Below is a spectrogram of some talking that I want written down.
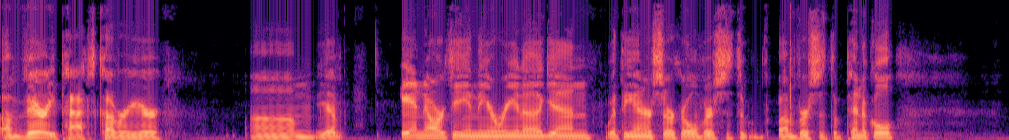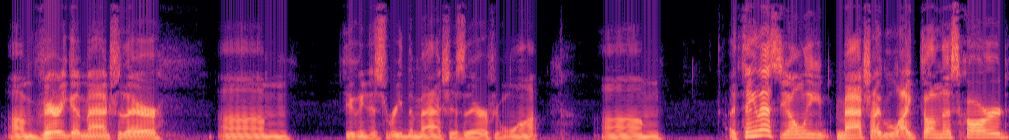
a very packed cover here. Um, you have Anarchy in the arena again with the Inner Circle versus the um, versus the Pinnacle. Um, very good match there. Um, you can just read the matches there if you want. Um, I think that's the only match I liked on this card.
